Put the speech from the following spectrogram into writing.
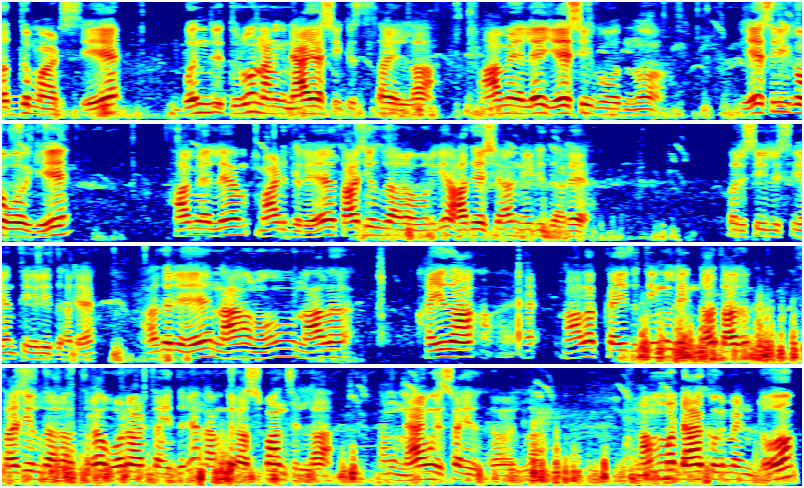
ರದ್ದು ಮಾಡಿಸಿ ಬಂದಿದ್ದರೂ ನನಗೆ ನ್ಯಾಯ ಸಿಗಿಸ್ತಾ ಇಲ್ಲ. ಆಮೇಲೆ ಎ ಸಿಗೆ ಹೋದ್ನು. ಎ ಸಿಗೆ ಹೋಗಿ ಆಮೇಲೆ ಮಾಡಿದರೆ ತಹಸೀಲ್ದಾರ್ ಅವರಿಗೆ ಆದೇಶ ನೀಡಿದ್ದಾರೆ. ಪರಿಶೀಲಿಸಿ ಅಂತ ಹೇಳಿದ್ದಾರೆ. ಆದರೆ ನಾನು ನಾಲ, ಐದು, ನಾಲ್ಕೈದು ತಿಂಗಳಿಂದ ತಹಸೀಲ್ದಾರ್ ಹತ್ರ ಓಡಾಡ್ತಾ ಇದ್ದರೆ ನಮಗೆ ರೆಸ್ಪಾನ್ಸ್ ಇಲ್ಲ. ನಮ್ಗೆ ನ್ಯಾಯ ಇಲ್ಲ ನಮ್ಮ ಡಾಕ್ಯುಮೆಂಟು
